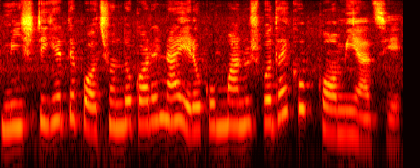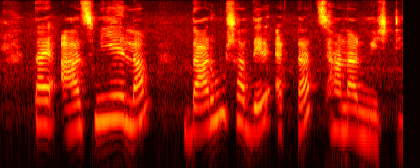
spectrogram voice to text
মিষ্টি খেতে পছন্দ করে না এরকম মানুষ বোধহয় খুব কমই আছে। তাই আজ নিয়ে এলাম দারুণ স্বাদের একটা ছানার মিষ্টি,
